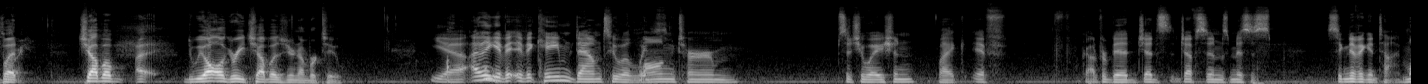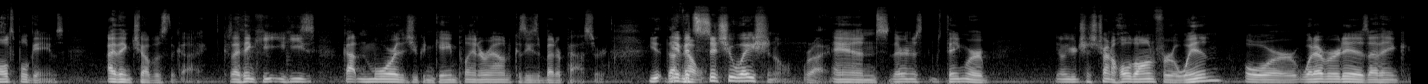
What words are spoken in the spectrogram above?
but Chubba, uh, do we all agree Chubba's your number two? Yeah, I think if it, if it came down to a long term situation, like if, God forbid, Jed, Jeff Sims misses significant time, multiple games, I think Chuba's the guy because I think he he's gotten more that you can game plan around because he's a better passer. You- that- if it's situational, Right. and they're in a thing where you know you're just trying to hold on for a win or whatever it is, I think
